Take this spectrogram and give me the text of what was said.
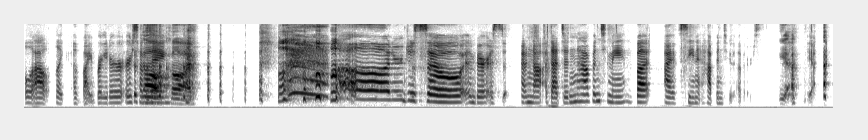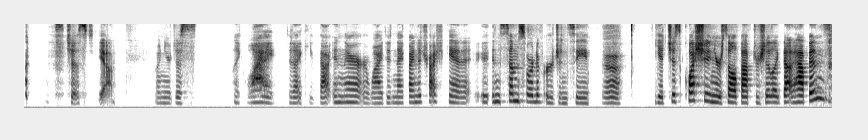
pull out like a vibrator or something. Oh. God. oh, and you're just so embarrassed. I'm not. That didn't happen to me, but I've seen it happen to others. yeah. Yeah. it's just yeah, when you're just like, why did I keep that in there, or why didn't I find a trash can in some sort of urgency? Yeah. You just question yourself after shit like that happens.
